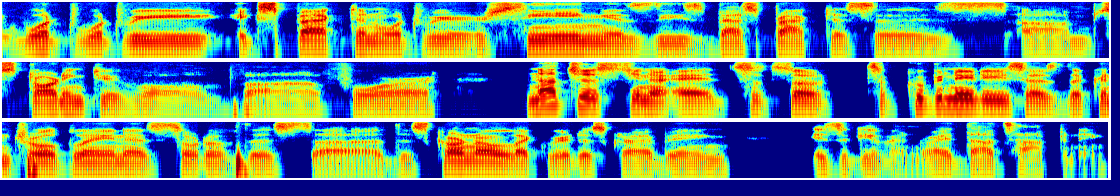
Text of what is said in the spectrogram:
what what we expect and what we're seeing is these best practices um, starting to evolve uh, for not just you know eh, so, so so Kubernetes as the control plane as sort of this uh, this kernel like we're describing is a given, right? That's happening.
